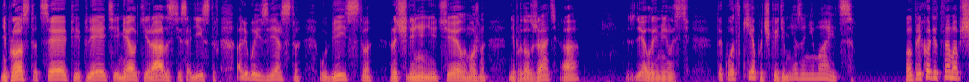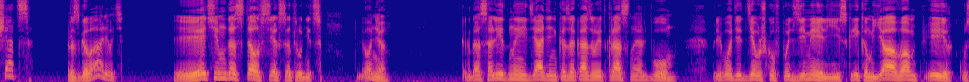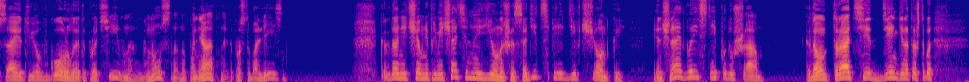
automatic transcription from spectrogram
Не просто цепи, плети, мелкие радости садистов, а любые зверства, убийства, расчленение тела. Можно не продолжать, а? Сделай милость. Так вот, Кепочка этим не занимается. Он приходит к нам общаться, разговаривать. И этим достал всех сотрудниц. Леня, когда солидный дяденька заказывает красный альбом, приводит девушку в подземелье и с криком «Я вампир!» кусает ее в горло. Это противно, гнусно, но понятно, это просто болезнь. Когда ничем не примечательный юноша садится перед девчонкой — и начинает говорить с ней по душам. Когда он тратит деньги на то, чтобы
